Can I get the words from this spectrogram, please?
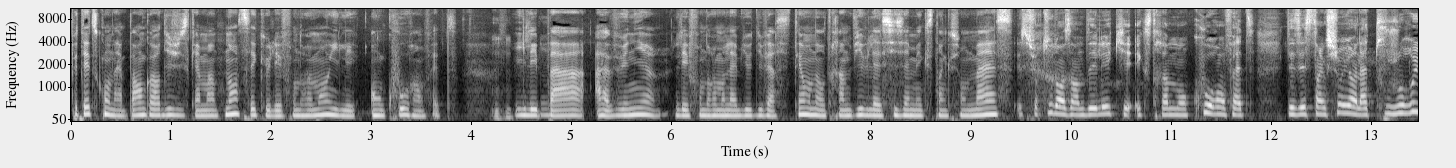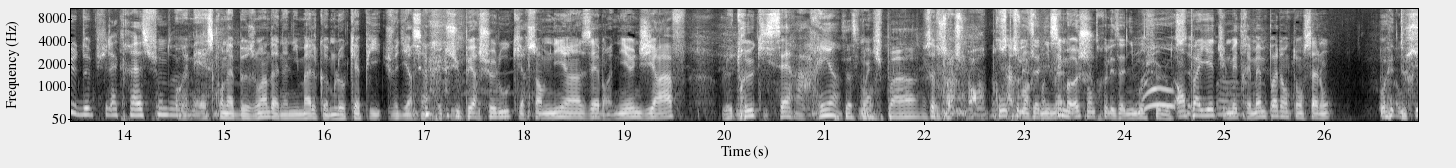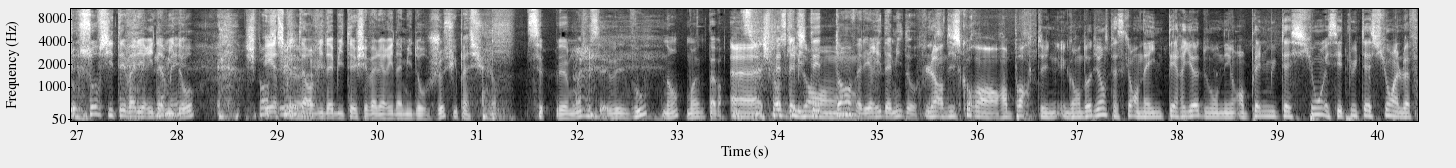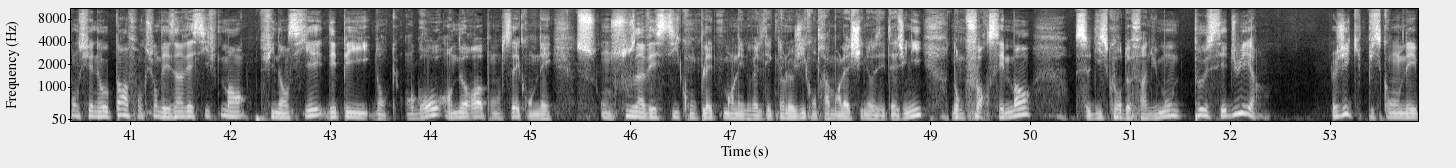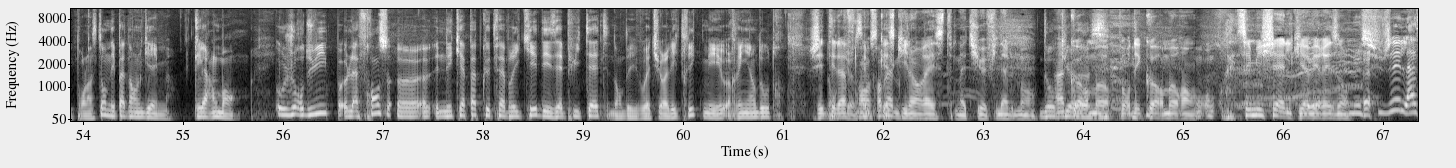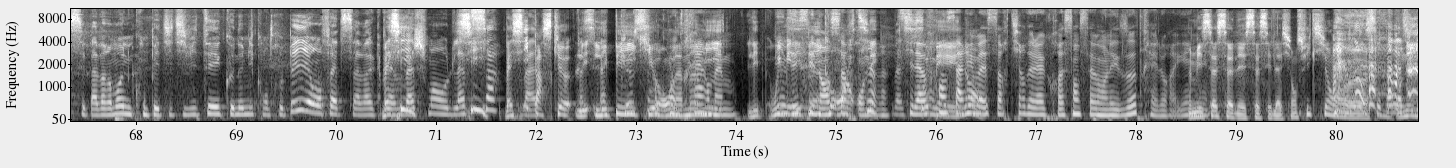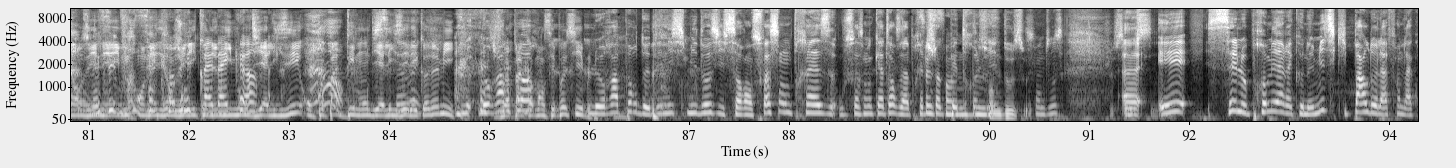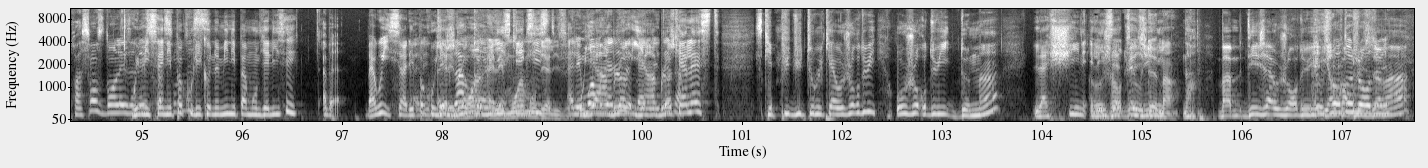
Peut-être ce qu'on n'a pas encore dit jusqu'à maintenant, c'est que l'effondrement, il est en cours, en fait. Il n'est pas à venir, l'effondrement de la biodiversité. On est en train de vivre la sixième extinction de masse. Et surtout dans un délai qui est extrêmement court en fait. Des extinctions, il y en a toujours eu depuis la création de. Ouais, mais est-ce qu'on a besoin d'un animal comme l'ocapi? Je veux dire, c'est un truc super chelou qui ressemble ni à un zèbre ni à une girafe. Le truc, il sert à rien. Ça se mange pas. Ça se mange pas. Ça Contre se mange les, pas. animaux, C'est moche. contre les animaux Non, chelous. Empaillé, tu le mettrais même pas dans ton salon. Ouais, Sauf, sauf si t'es Valérie Damido. Je pense Et est-ce que tu as envie d'habiter chez Valérie Damido? Je suis pas sûr. c'est- euh, moi, je sais. Vous? Non, moi, pas. Euh, je pense d'habiter ont- dans Valérie Damido. Leur discours en remporte une grande audience parce qu'on a une période où on est en pleine mutation et cette mutation, elle va fonctionner ou pas en fonction des investissements financiers des pays. Donc, en gros, en Europe, on sait qu'on est, on sous-investit complètement les nouvelles technologies, contrairement à la Chine et aux États-Unis. Donc, forcément, ce discours de fin du monde peut séduire. Logique, puisqu'on est, pour l'instant, on n'est pas dans le game, clairement. Aujourd'hui, la France euh, n'est capable que de fabriquer des appuis-têtes dans des voitures électriques, mais rien d'autre. J'étais la euh, c'est France, qu'est-ce qu'il en reste, Mathieu, finalement? Donc, Un euh, corps c'est- mort pour des corps morants. C'est Michel qui avait raison. Le sujet là, c'est pas vraiment une compétitivité économique entre pays en fait. Ça va quand Bah même si. vachement au-delà Si, de ça. bah si, Bah, parce que bah, les, pays que qui auront la main même. les- Oui, mais les c'est d'en sortir. est- Bah, si la France mais arrive non. à sortir de la croissance avant les autres, elle aura gagné. Mais ça, ça, n'est- ça c'est de la science-fiction. On est dans science. une, Mais économie mondialisée. On peut pas c'est démondialiser l'économie. Je vois pas rapport, comment c'est possible. le rapport de Denis Meadows, il sort en 73 ou 74 après le choc 72. pétrolier. 72, oui. 72. Je sais Euh, aussi. et c'est le premier économiste qui parle de la fin de la croissance dans les années Oui, mais c'est à une époque où 70. l'économie n'est pas mondialisée. Ah bah, Bah oui, c'est à l'époque où il y a Elle est moins mondialisée. Elle est Où il y a un bloc, il y a un bloc à l'est, ce qui est plus du tout le cas aujourd'hui. Aujourd'hui, demain, la Chine et les Aujourd'hui ou États-Unis. demain Non, bah déjà aujourd'hui Au et jour encore plus d'aujourd'hui. demain.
